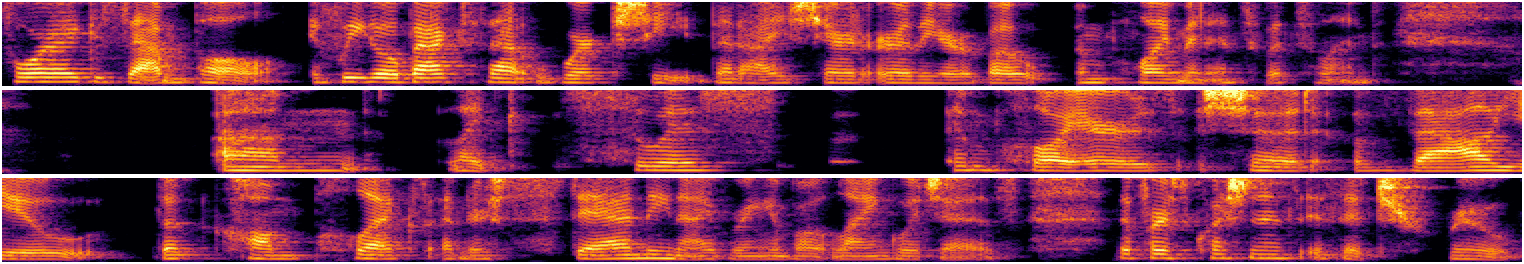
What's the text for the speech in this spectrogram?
for example, if we go back to that worksheet that I shared earlier about employment in Switzerland, um, like Swiss employers should value the complex understanding I bring about languages. The first question is Is it true?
